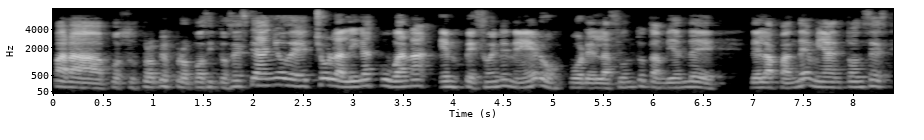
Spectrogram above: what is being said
para pues, sus propios propósitos. Este año, de hecho, la liga cubana empezó en enero por el asunto también de, de la pandemia. Entonces,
